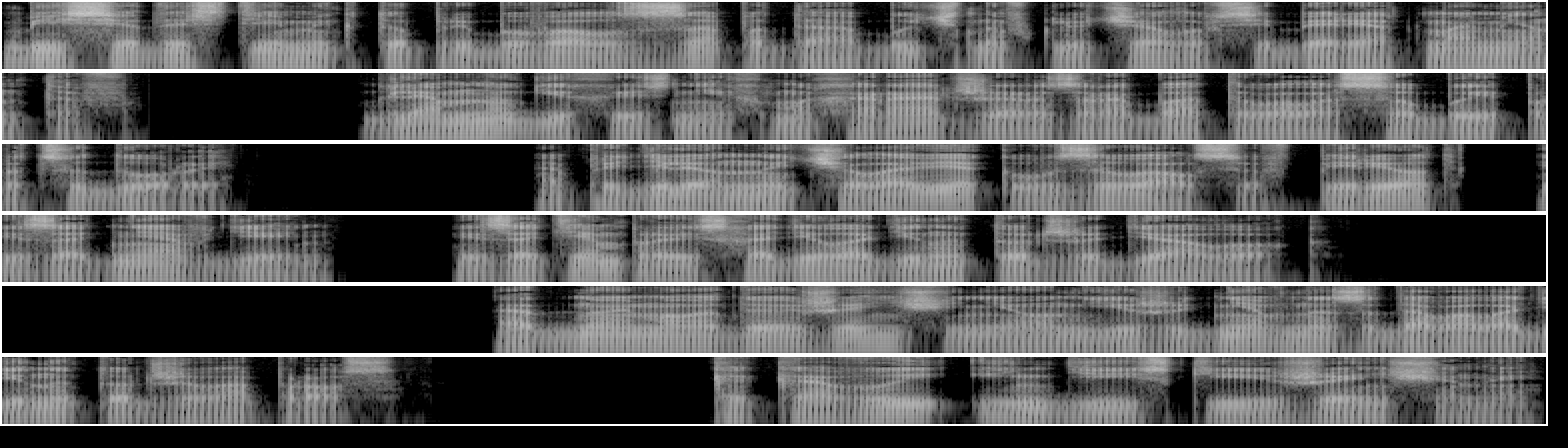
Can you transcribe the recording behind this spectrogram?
Беседа с теми, кто пребывал с Запада, обычно включала в себя ряд моментов. Для многих из них Махараджи разрабатывал особые процедуры. Определенный человек вызывался вперед изо дня в день, и затем происходил один и тот же диалог. Одной молодой женщине он ежедневно задавал один и тот же вопрос. «Каковы индийские женщины?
